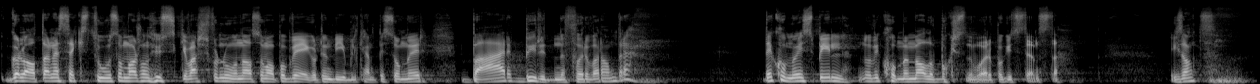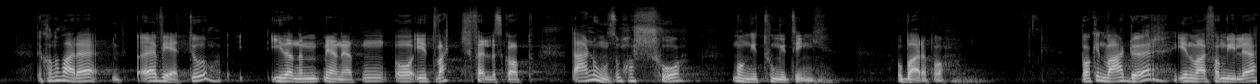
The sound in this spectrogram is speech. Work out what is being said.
Galaterne 6,2, som var sånn huskevers for noen av oss som var på Vegårtun bibelcamp i sommer, bær byrdene for hverandre. Det kommer jo i spill når vi kommer med alle boksene våre på gudstjeneste. Ikke sant? Det kan jo være Jeg vet jo i denne menigheten og i ethvert fellesskap. Det er noen som har så mange tunge ting å bære på. Bak enhver dør i enhver familie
